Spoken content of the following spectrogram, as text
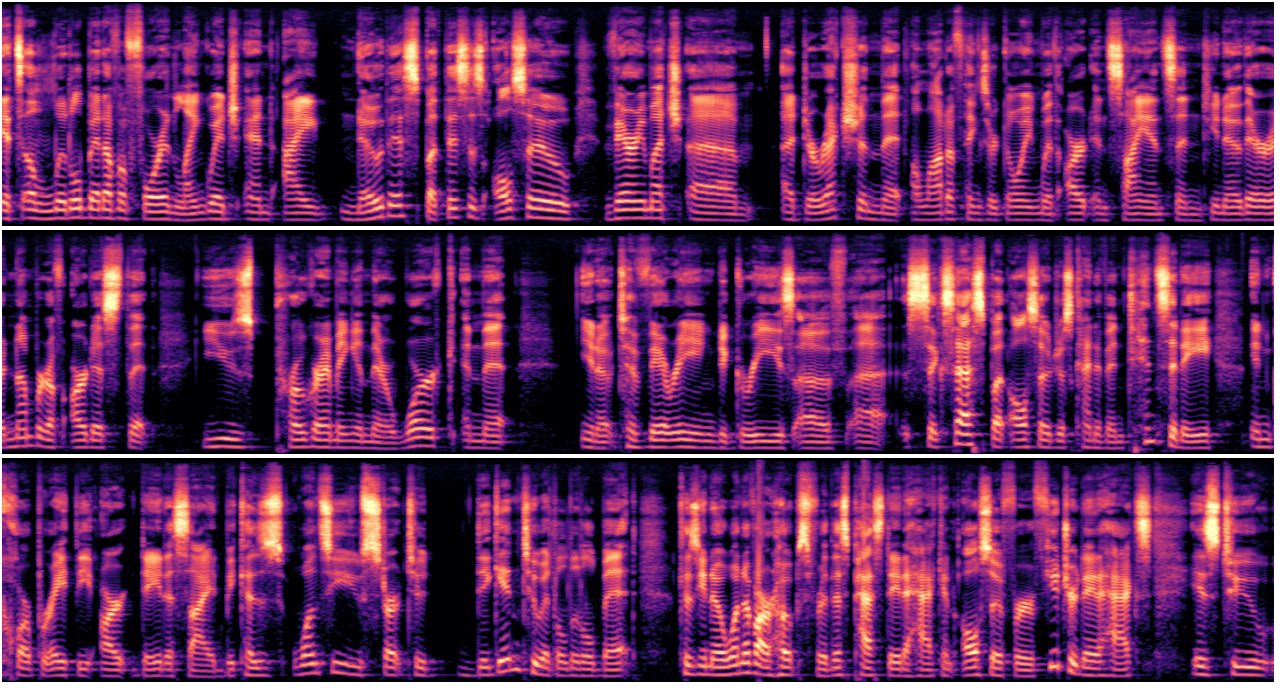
it's a little bit of a foreign language, and I know this, but this is also very much um, a direction that a lot of things are going with art and science. And, you know, there are a number of artists that use programming in their work and that you know, to varying degrees of uh, success, but also just kind of intensity, incorporate the art data side. Because once you start to dig into it a little bit, because, you know, one of our hopes for this past data hack and also for future data hacks is to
